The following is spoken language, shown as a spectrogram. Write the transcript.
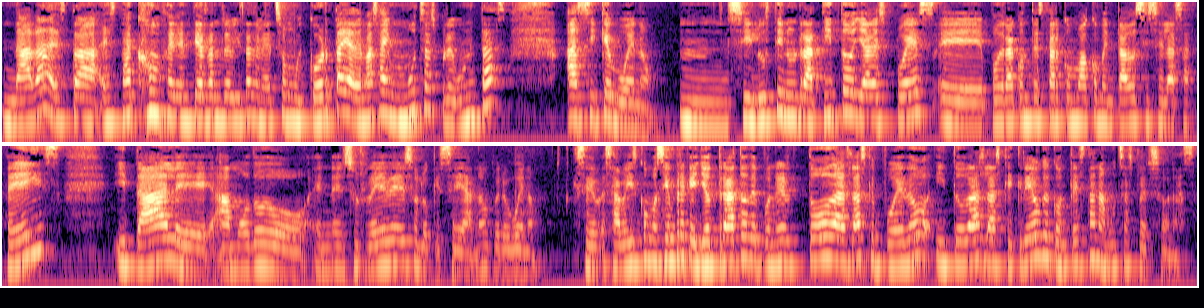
nada esta, esta conferencia, esta entrevista se me ha hecho muy corta y además hay muchas preguntas. Así que bueno, Mm, si Luz tiene un ratito, ya después eh, podrá contestar como ha comentado si se las hacéis y tal, eh, a modo en, sus redes o lo que sea, ¿no? Pero bueno, sabéis como siempre que yo trato de poner todas las que puedo y todas las que creo que contestan a muchas personas.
